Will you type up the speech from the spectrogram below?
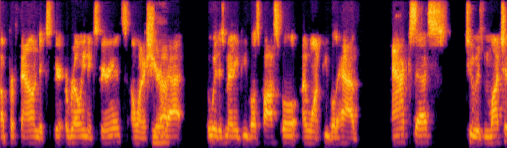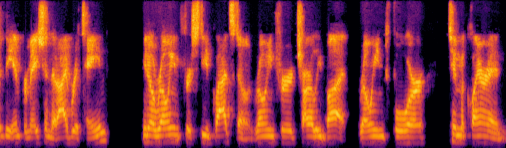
a profound experience, rowing experience. I want to share yeah. that with as many people as possible. I want people to have access to as much of the information that I've retained. You know, rowing for Steve Gladstone, rowing for Charley Butt, rowing for Tim McLaren,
